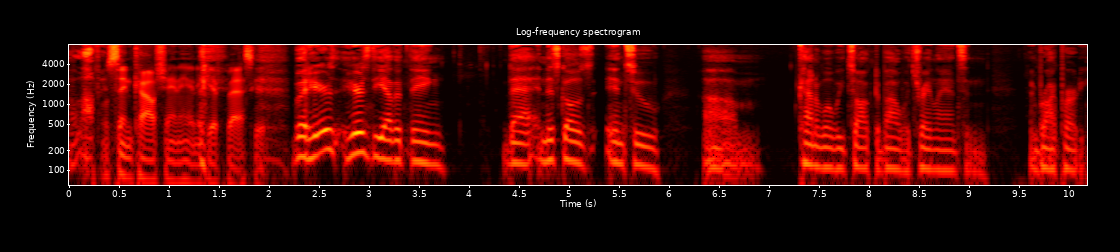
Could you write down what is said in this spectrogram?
I love it. We'll send Kyle Shanahan a gift basket. But here's here's the other thing that, and this goes into um, kind of what we talked about with Trey Lance and and Brock Purdy.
